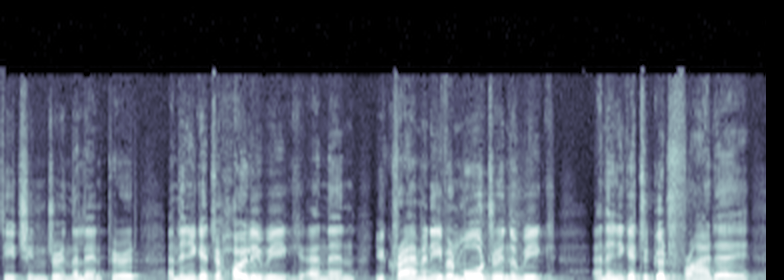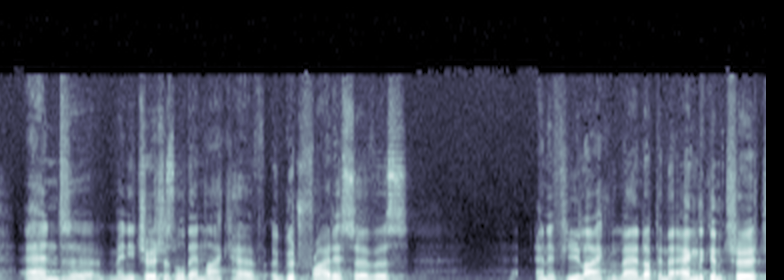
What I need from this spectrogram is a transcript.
teaching during the Lent period. And then you get to Holy Week, and then you cram in even more during the week. And then you get to Good Friday, and uh, many churches will then like have a Good Friday service. And if you like land up in the Anglican church,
